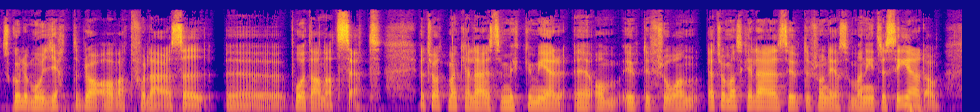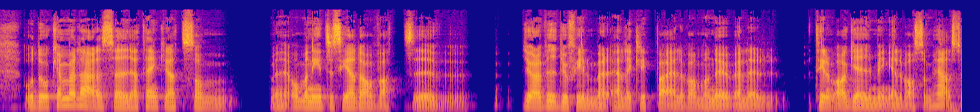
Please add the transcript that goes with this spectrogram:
Skulle må jättebra av att få lära sig eh, på ett annat sätt. Jag tror att man kan lära sig mycket mer eh, om utifrån, jag tror man ska lära sig utifrån det som man är intresserad av. Och då kan man lära sig, jag tänker att som, eh, om man är intresserad av att eh, göra videofilmer eller klippa eller vad man nu, eller till och med gaming eller vad som helst.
